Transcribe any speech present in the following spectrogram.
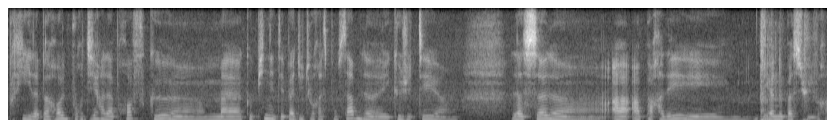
pris la parole pour dire à la prof que ma copine n'était pas du tout responsable et que j'étais la seule euh, à, parler et, à ne pas suivre.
